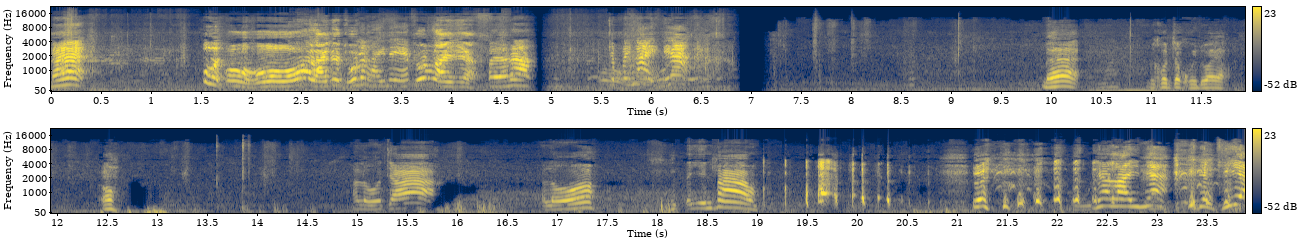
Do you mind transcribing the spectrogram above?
แม่อุ๊ยโอ้โหอะไรเนี่ยชุชุดดอะไรเนี่ยเอฟชุดอะไรเนี่ยไปแล้วนะจะไปไหนเนี่ยแม่ มีคนจะคุยด้วยอะ เอ้าฮัลโหลจ้าฮัลโหล ได้ยินเปล่าโอ้เนี่ยอะไรเนี่ยเด็กเขี้ย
